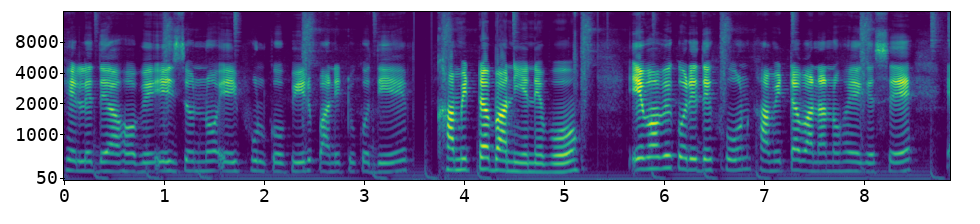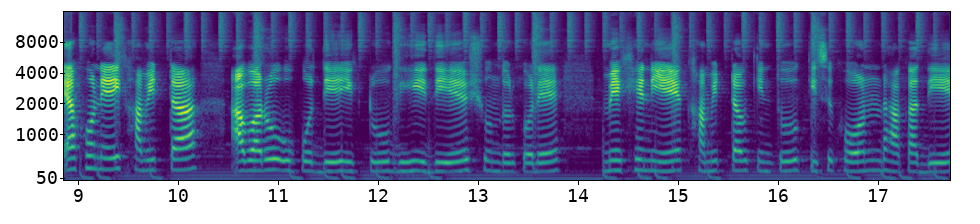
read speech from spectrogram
ফেলে দেওয়া হবে। এই জন্য এই ফুলকপির পানিটুকু দিয়ে খামিরটা বানিয়ে নেব। এভাবে করে দেখুন খামিরটা বানানো হয়ে গেছে। এখন এই খামিরটা আবারও উপর দিয়ে একটু ঘি দিয়ে সুন্দর করে মেখে নিয়ে খামিরটাও কিন্তু কিছুক্ষণ ঢাকা দিয়ে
